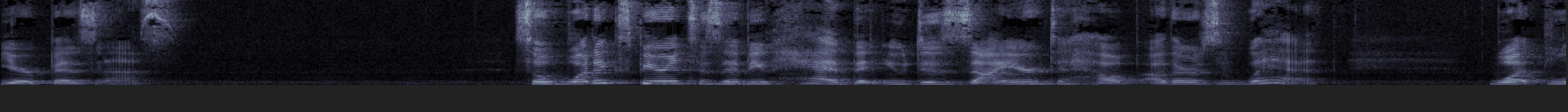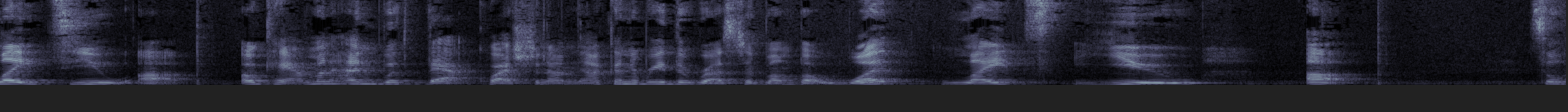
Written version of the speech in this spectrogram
your business. So, what experiences have you had that you desire to help others with? What lights you up? Okay, I'm going to end with that question. I'm not going to read the rest of them, but what lights you up? So,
